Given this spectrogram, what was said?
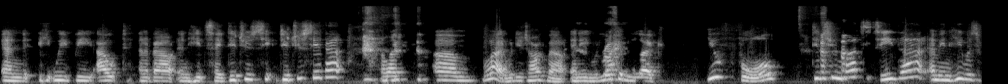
And he, we'd be out and about, and he'd say, "Did you see? Did you see that?" I'm like, um, "What? What are you talking about?" And he would look right. at me like, You fool. Did you not see that? I mean, he was,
